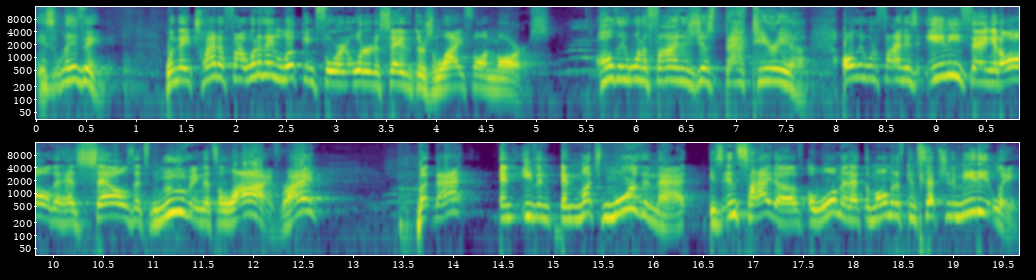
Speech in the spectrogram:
is living. When they try to find, what are they looking for in order to say that there's life on Mars? All they want to find is just bacteria. All they want to find is anything at all that has cells, that's moving, that's alive, right? But that, and even, and much more than that, is inside of a woman at the moment of conception immediately.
